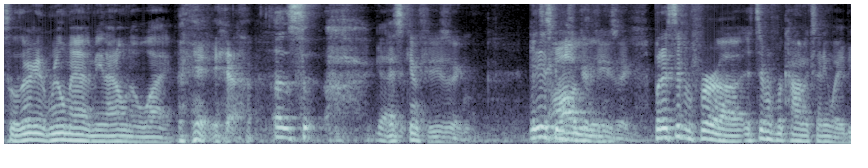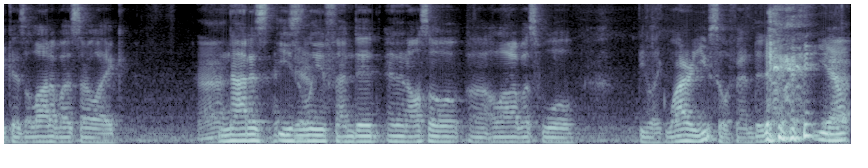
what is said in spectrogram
so they're getting real mad at me, and I don't know why. yeah. Uh, so, It's confusing. It is It's all confusing. confusing. But it's different for uh, it's different for comics anyway because a lot of us are like Uh, not as easily offended, and then also uh, a lot of us will be like, "Why are you so offended?" you know.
